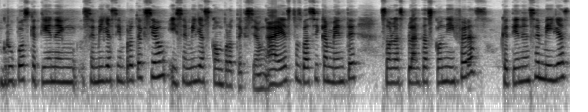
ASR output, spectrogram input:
grupos que tienen semillas sin protección y semillas con protección. A estos básicamente son las plantas coníferas que tienen semillas,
